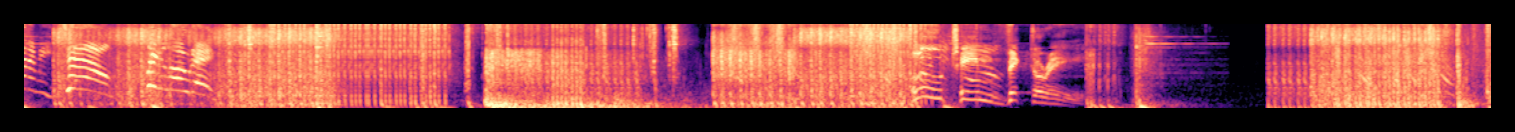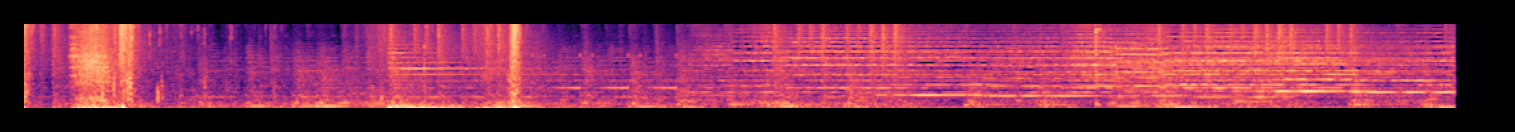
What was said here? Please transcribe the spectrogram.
Enemy down! Reloading! Blue team victory.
